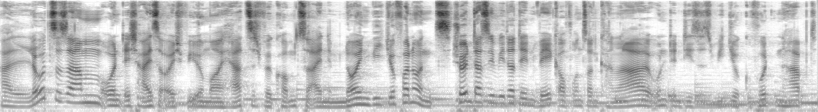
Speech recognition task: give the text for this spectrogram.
Hallo zusammen und ich heiße euch wie immer herzlich willkommen zu einem neuen Video von uns. Schön, dass ihr wieder den Weg auf unseren Kanal und in dieses Video gefunden habt.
